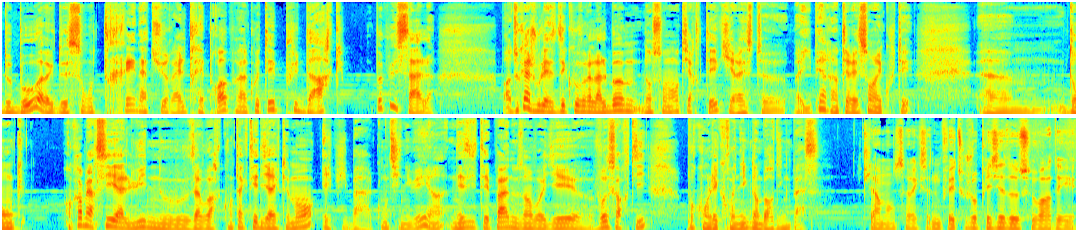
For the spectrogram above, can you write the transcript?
de beau, avec des sons très naturels, très propres, et un côté plus dark, un peu plus sale. Bon, en tout cas, je vous laisse découvrir l'album dans son entièreté, qui reste euh, bah, hyper intéressant à écouter. Euh, donc, encore merci à lui de nous avoir contactés directement, et puis bah continuez, hein. n'hésitez pas à nous envoyer euh, vos sorties pour qu'on les chronique dans Boarding Pass. Clairement, c'est vrai que ça nous fait toujours plaisir de recevoir des,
